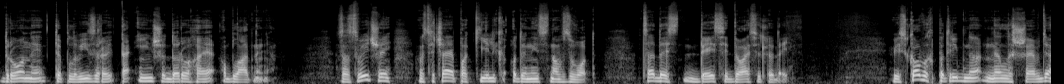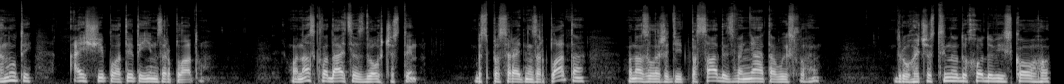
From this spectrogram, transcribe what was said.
дрони, тепловізори та інше дороге обладнання. Зазвичай вистачає по кілька одиниць на взвод, це десь 10-20 людей. Військових потрібно не лише вдягнути, а й ще й платити їм зарплату. Вона складається з двох частин: безпосередня зарплата, вона залежить від посади, звання та вислуги. Друга частина доходу військового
